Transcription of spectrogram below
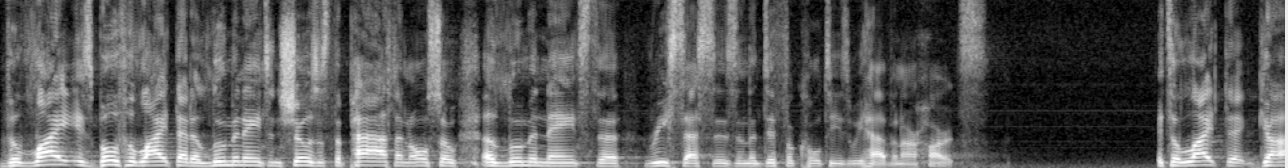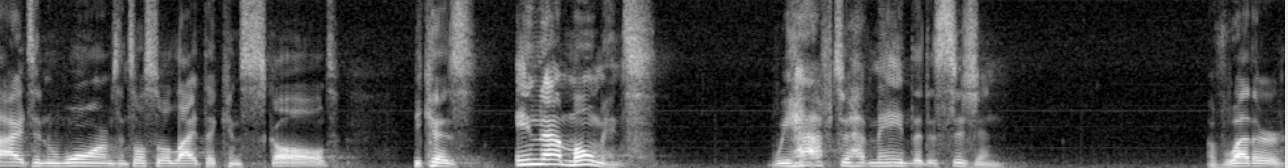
The light is both a light that illuminates and shows us the path and also illuminates the recesses and the difficulties we have in our hearts. It's a light that guides and warms, it's also a light that can scald because in that moment, we have to have made the decision of whether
